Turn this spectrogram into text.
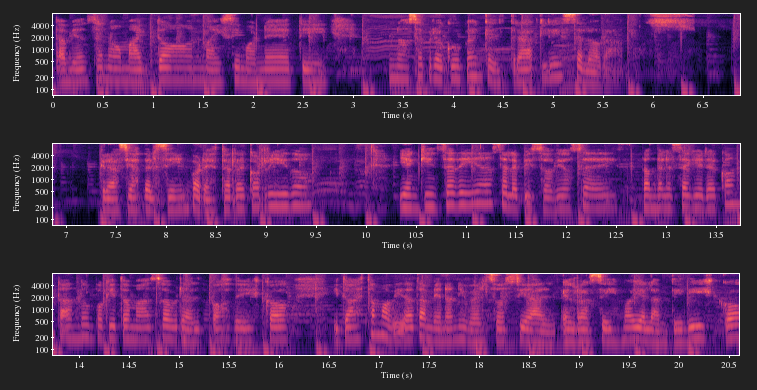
también sonó Mike Don, Mike Simonetti. No se preocupen que el tracklist se lo damos. Gracias Delcin por este recorrido y en 15 días el episodio 6, donde les seguiré contando un poquito más sobre el post-disco y toda esta movida también a nivel social, el racismo y el antidisco,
